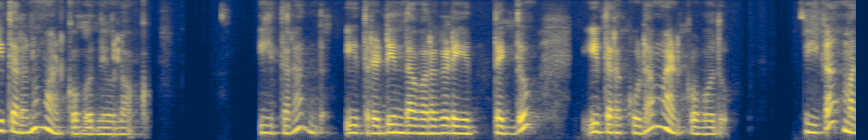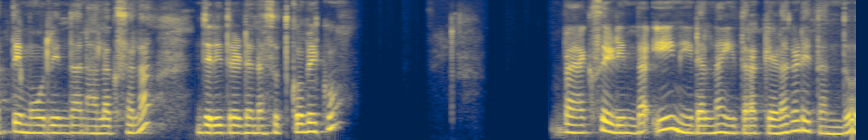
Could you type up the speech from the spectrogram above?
ಈ ಥರನೂ ಮಾಡ್ಕೋಬೋದು ನೀವು ಲಾಕ್. ಈ ಥರ ಈ ಥ್ರೆಡ್ಡಿಂದ ಹೊರಗಡೆ ತೆಗೆದು ಈ ಥರ ಕೂಡ ಮಾಡ್ಕೋಬೋದು. ಈಗ ಮತ್ತೆ ಮೂರರಿಂದ ನಾಲ್ಕು ಸಲ ಜರಿ ಥ್ರೆಡನ್ನು ಸುತ್ಕೋಬೇಕು. ಬ್ಯಾಕ್ ಸೈಡಿಂದ ಈ ನೀಡಲ್ನ ಈ ಥರ ಕೆಳಗಡೆ ತಂದು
